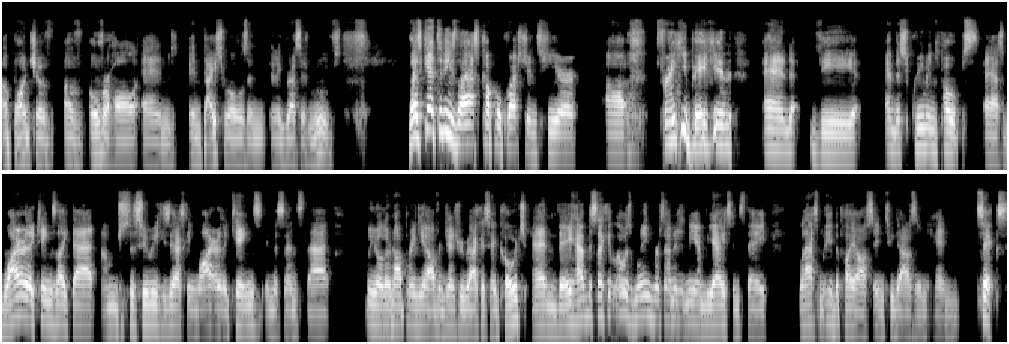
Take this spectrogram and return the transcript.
a bunch of, of overhaul and, and dice rolls and, and aggressive moves. Let's get to these last couple questions here. Uh, Frankie Bacon and the and the screaming popes ask why are the kings like that i'm just assuming he's asking why are the kings in the sense that you know they're not bringing alvin gentry back as head coach and they have the second lowest winning percentage in the nba since they last made the playoffs in 2006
